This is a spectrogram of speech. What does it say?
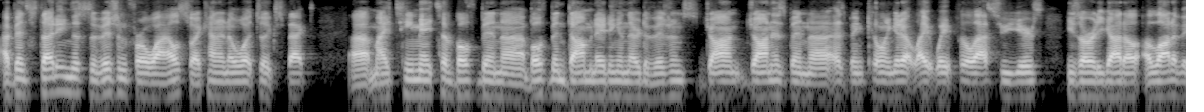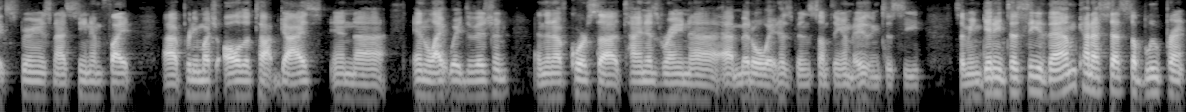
I've been studying this division for a while, so I kind of know what to expect. Uh, my teammates have both been uh, both been dominating in their divisions. John John has been uh, has been killing it at lightweight for the last few years. He's already got a, a lot of experience, and I've seen him fight uh, pretty much all the top guys in uh, in lightweight division. And then of course uh, Tainan's reign uh, at middleweight has been something amazing to see. So I mean, getting to see them kind of sets the blueprint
